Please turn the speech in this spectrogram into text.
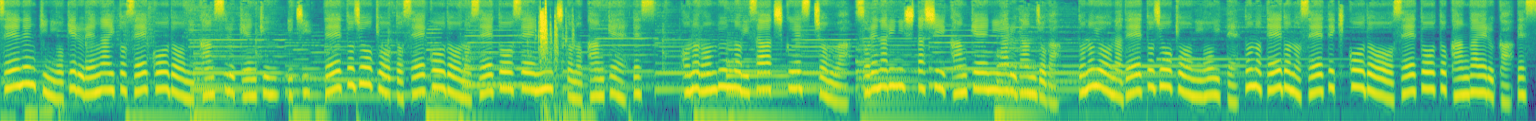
青年期における恋愛と性行動に関する研究1、デート状況と性行動の正当性認知との関係です。この論文のリサーチクエスチョンは、それなりに親しい関係にある男女が、どのようなデート状況において、どの程度の性的行動を正当と考えるかです。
